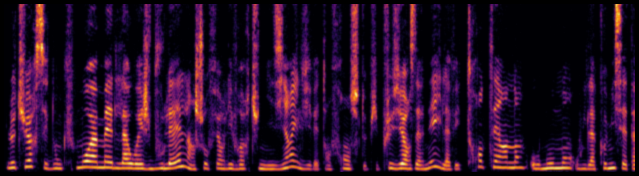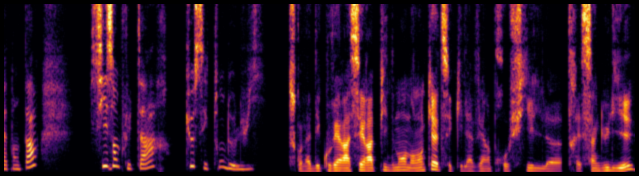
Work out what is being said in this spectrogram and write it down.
Le tueur, c'est donc Mohamed Lawesh Boulel, un chauffeur-livreur tunisien. Il vivait en France depuis plusieurs années. Il avait 31 ans au moment où il a commis cet attentat. Six ans plus tard, que sait-on de lui? Ce qu'on a découvert assez rapidement dans l'enquête, c'est qu'il avait un profil euh, très singulier.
